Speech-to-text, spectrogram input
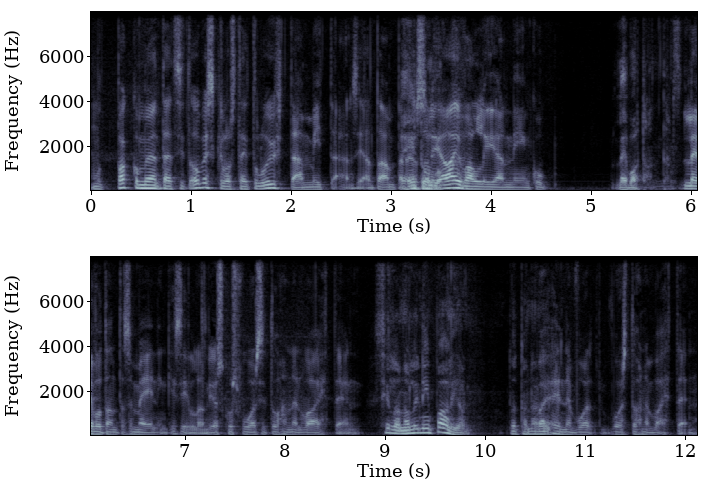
Mutta pakko myöntää, että siitä opiskelusta ei tullut yhtään mitään sieltä Tampereella. Se oli aivan liian niin kuin levotonta. Levotonta se meininki silloin, joskus vuosituhannen vaihteen. Silloin oli niin paljon. Tota, Vai ennen vuosituhannen vaihteen?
